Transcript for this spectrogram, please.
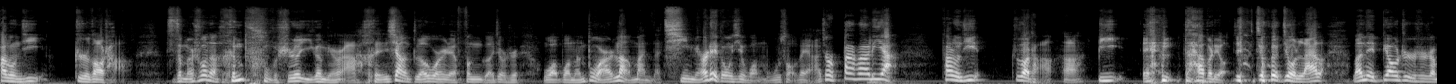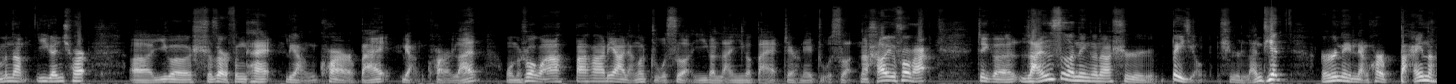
发动机制造厂怎么说呢？很朴实的一个名儿啊，很像德国人的风格。就是我我们不玩浪漫的，起名这东西我们无所谓啊。就是巴伐利亚发动机制造厂啊，B M W 就就就来了。完那标志是什么呢？一圆圈儿，呃，一个十字分开，两块白，两块蓝。我们说过啊，巴伐利亚两个主色，一个蓝一个白，这是那主色。那还有一个说法，这个蓝色那个呢是背景，是蓝天。而那两块白呢，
